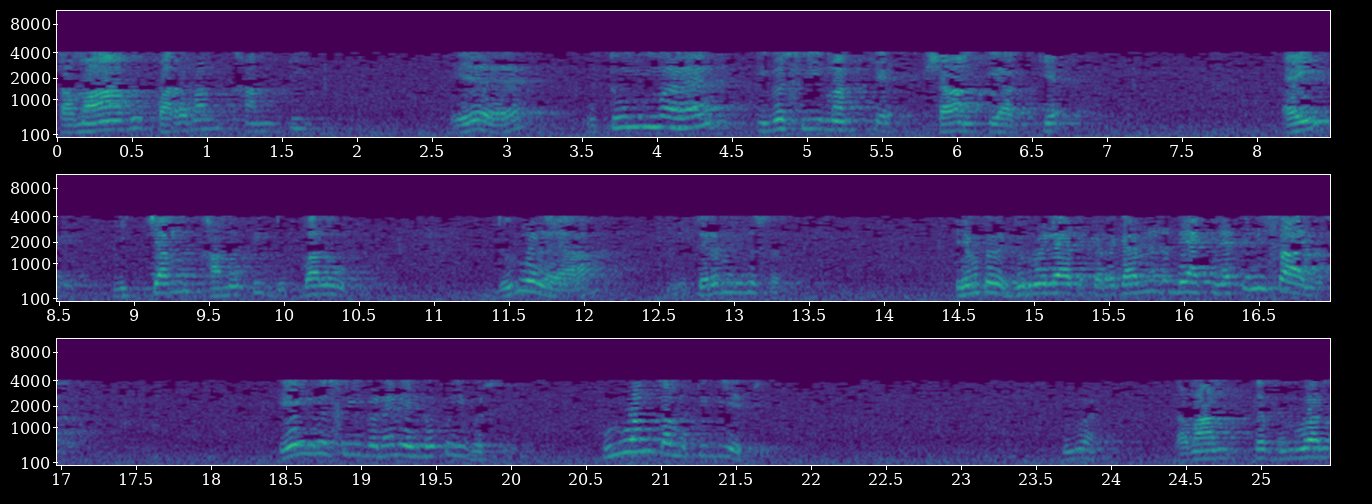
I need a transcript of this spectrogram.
තමාහු පරමං කම්පි. එය උතුම්ම ඉවසීමක් ශාන්තියක් ඇයි නිච්ඡං කමති දුබ්බලෝ දුර්වලයා විතරම ඉවසන. ඒ මොකද දුර්වලයාට කරගන්නට දෙයක් නැති නිසා ඒ ඉවසීම නෙවෙයි ලොකු ඉවසීම. පුළුවන්කම තිබියදී. පුළුවන්. Tamanta පුළුවන්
